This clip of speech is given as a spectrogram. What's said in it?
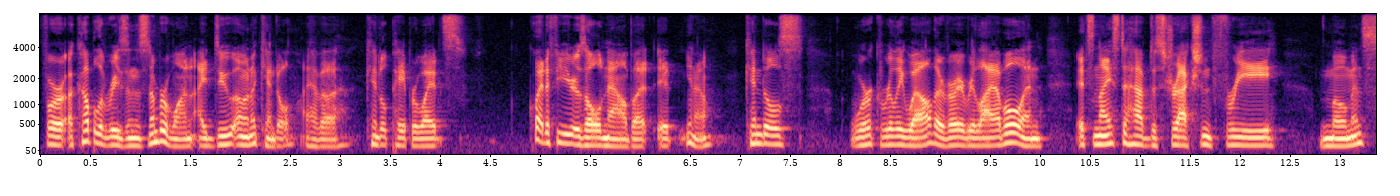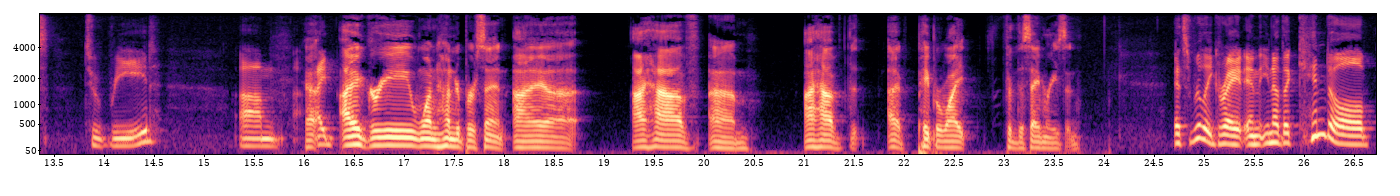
for a couple of reasons. Number one, I do own a Kindle. I have a Kindle Paperwhite. It's quite a few years old now, but it, you know, Kindles work really well. They're very reliable, and it's nice to have distraction free moments to read. Um, yeah, I I agree one hundred percent. I uh, I have um, I have the, a Paperwhite for the same reason. It's really great, and you know the Kindle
